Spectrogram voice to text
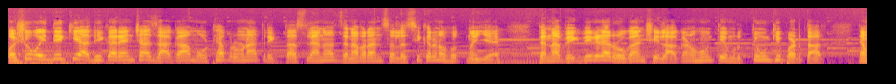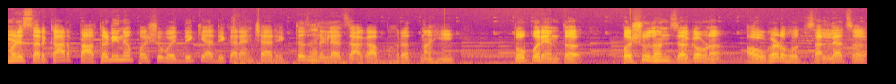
पशुवैद्यकीय अधिकाऱ्यांच्या जागा मोठ्या प्रमाणात रिक्त असल्यानं जनावरांचं लसीकरण होत नाहीये. त्यांना वेगवेगळ्या रोगांची लागण होऊन ते मृत्युमुखी पडतात. त्यामुळे सरकार तातडीनं पशुवैद्यकीय अधिकाऱ्यांच्या रिक्त झालेल्या जागा भरत नाही. तोपर्यंत पशुधन जगवणं अवघड होत चालल्याचं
